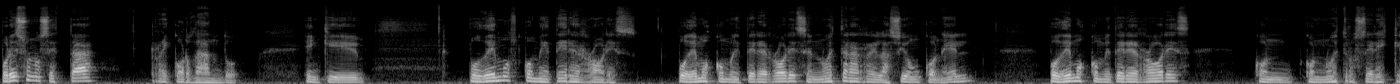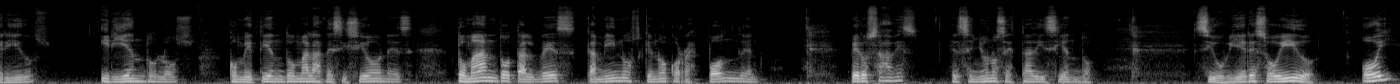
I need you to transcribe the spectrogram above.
Por eso nos está recordando en que podemos cometer errores, podemos cometer errores en nuestra relación con Él, podemos cometer errores con, con nuestros seres queridos, hiriéndolos, cometiendo malas decisiones, tomando tal vez caminos que no corresponden. Pero sabes, el Señor nos está diciendo, si hubieres oído hoy,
